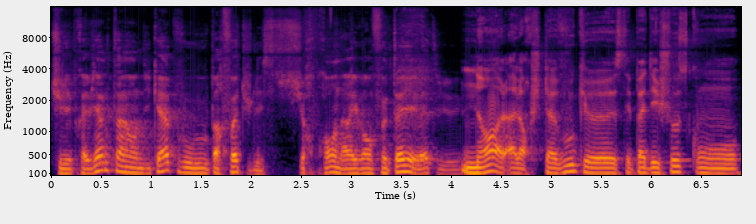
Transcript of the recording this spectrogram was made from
tu les préviens que tu as un handicap ou parfois tu les surprends en arrivant en fauteuil et là tu... Non, alors je t'avoue que c'est pas des choses qu'on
